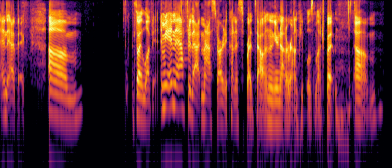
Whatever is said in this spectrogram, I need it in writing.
and epic. Um, so I loved it. I mean, and after that mass start, it kind of spreads out, and then you're not around people as much. But um,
